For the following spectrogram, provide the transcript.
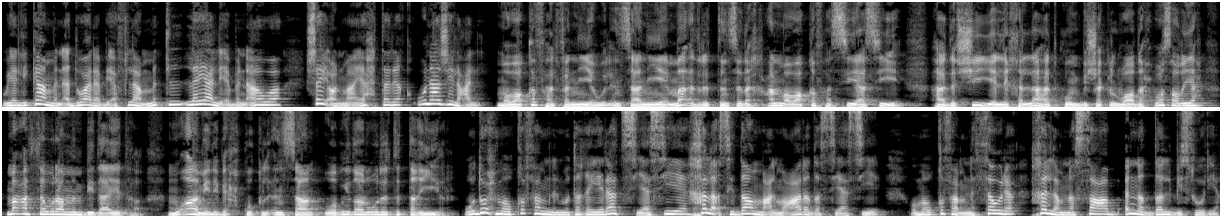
ويلي كان من أدوارها بأفلام مثل ليالي ابن آوى شيء ما يحترق وناجي العلي. مواقفها الفنية والإنسانية ما قدرت تنسدخ عن مواقفها السياسية. هذا الشيء اللي خلاها تكون بشكل واضح وصريح مع الثورة من بدايتها مؤمنة بحقوق الإنسان وبضرورة التغيير. وضوح موقفها من المتغيرات السياسية خلق صدام مع المعارضة السياسية وموقفها من الثورة خلى من الصعب أن تضل بسوريا.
